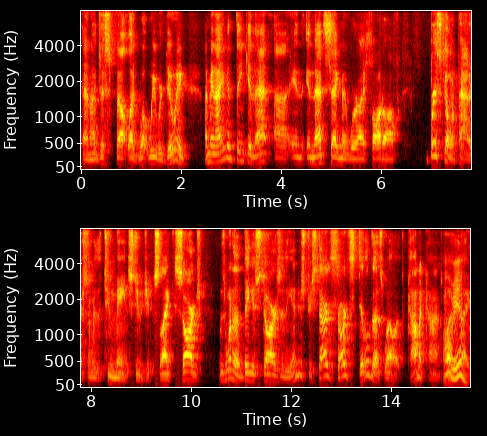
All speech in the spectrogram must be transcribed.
And I just felt like what we were doing. I mean, I even think in that uh, in in that segment where I fought off Brisco and Patterson were the two main stooges. Like Sarge was one of the biggest stars in the industry. Sarge, Sarge still does well at the Comic Cons. Oh yeah.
